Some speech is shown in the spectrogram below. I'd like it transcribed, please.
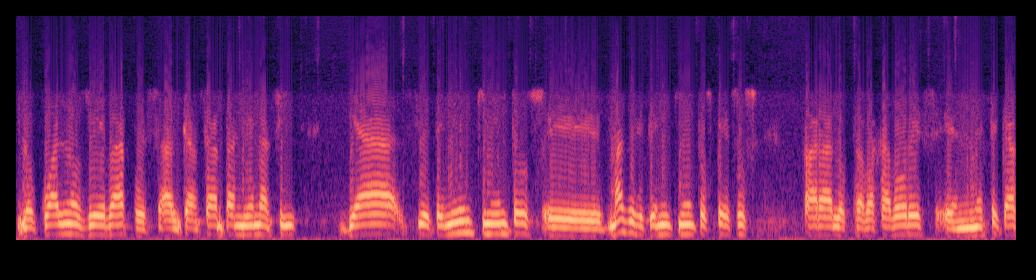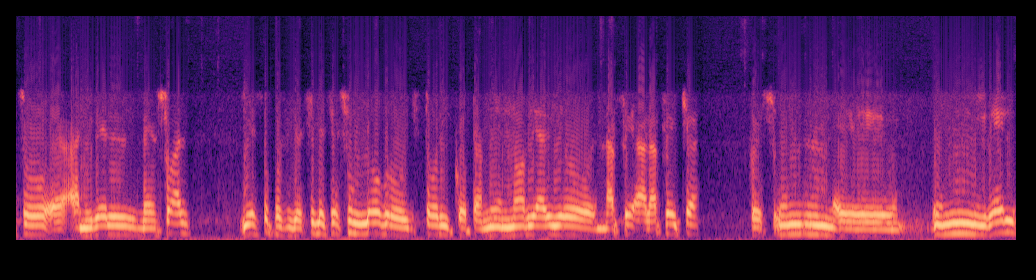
lo cual nos lleva pues a alcanzar también así ya 7.500, eh, más de 7.500 pesos para los trabajadores, en este caso eh, a nivel mensual, y esto pues decirles es un logro histórico también no había habido en la fe, a la fecha pues un eh, un nivel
